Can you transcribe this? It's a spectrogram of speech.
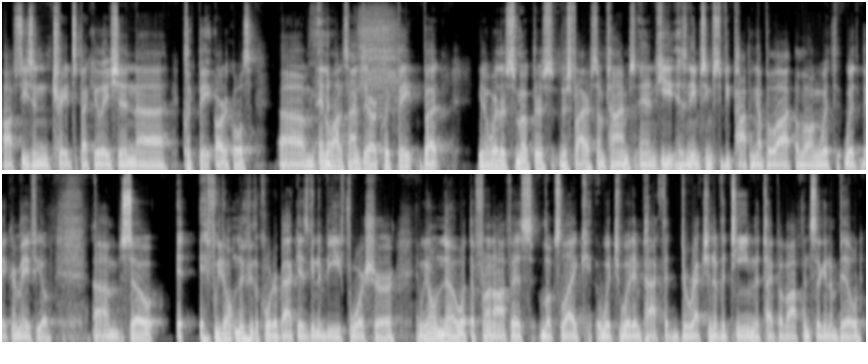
offseason trade speculation, uh, clickbait articles. Um, and a lot of times they are clickbait, but you know, where there's smoke, there's, there's fire sometimes. And he, his name seems to be popping up a lot along with, with Baker Mayfield. Um, so if we don't know who the quarterback is going to be for sure, and we don't know what the front office looks like, which would impact the direction of the team, the type of offense they're going to build,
